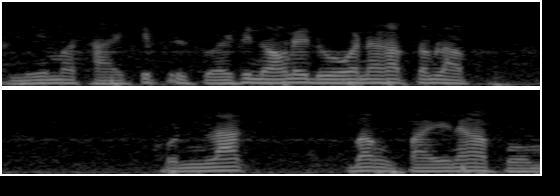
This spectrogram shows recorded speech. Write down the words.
อันนี้มาถ่ายคลิปสวยๆพี่น้องได้ดูกันนะครับสำหรับคนรักบ้างไฟนะครับ ผม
